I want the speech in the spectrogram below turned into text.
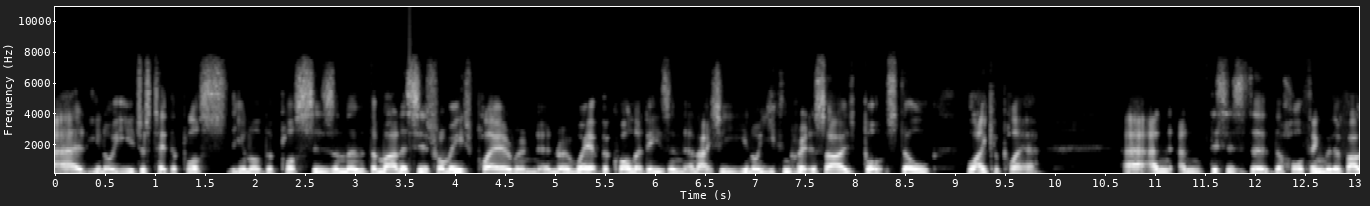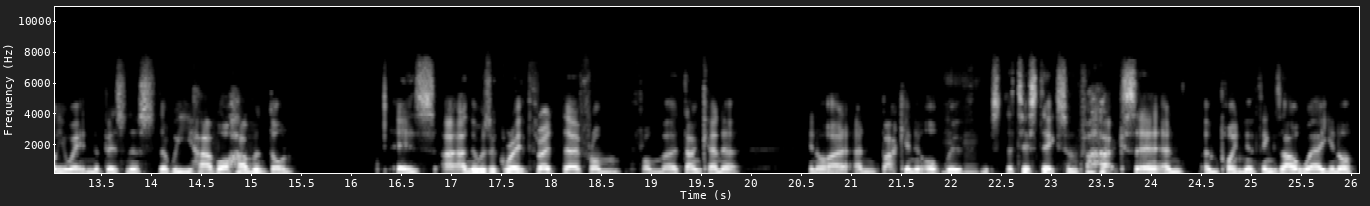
Uh, you know you just take the plus you know the pluses and the, the minuses from each player and, and weigh up the qualities and, and actually you know you can criticize but still like a player uh, and and this is the the whole thing with evaluating the business that we have or haven't done is uh, and there was a great thread there from from uh, Dan Kennett, you know, and backing it up with mm-hmm. statistics and facts and, uh, and and pointing things out where you know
